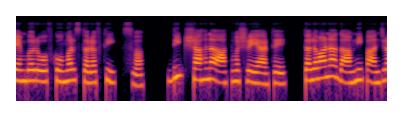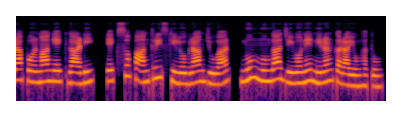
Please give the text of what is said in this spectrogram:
ચેમ્બર ઓફ કોમર્સ તરફથી સ્વ. દીપ શાહના આત્મશ્રેયાર્થે તલવાણા ગામની પાંજરાપોળમાં એક ગાડી, એકસો પાંત્રીસ કિલોગ્રામ જુવાર મૂંગ મૂંગા જીવોને નિરણ કરાયું હતું.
